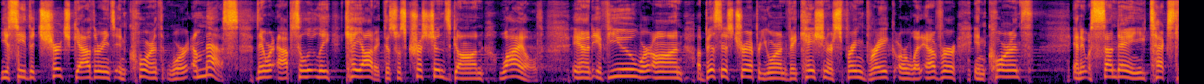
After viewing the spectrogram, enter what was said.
You see, the church gatherings in Corinth were a mess. They were absolutely chaotic. This was Christians gone wild. And if you were on a business trip or you were on vacation or spring break or whatever in Corinth, and it was Sunday and you text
